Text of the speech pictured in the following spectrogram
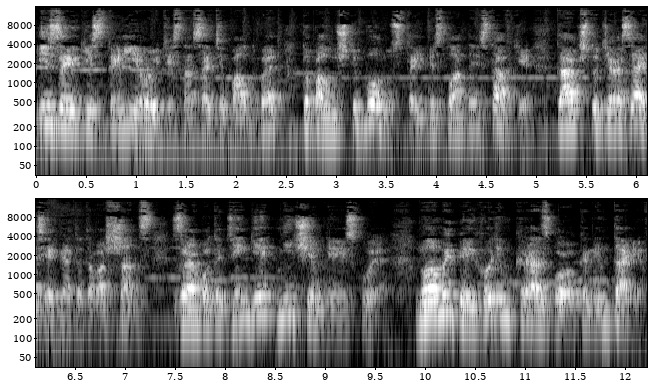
и зарегистрируетесь на сайте BaldBet, то получите бонус, 3 бесплатные ставки. Так что дерзайте, ребят, это ваш шанс заработать деньги, ничем не рискуя. Ну а мы переходим к разбору комментариев.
